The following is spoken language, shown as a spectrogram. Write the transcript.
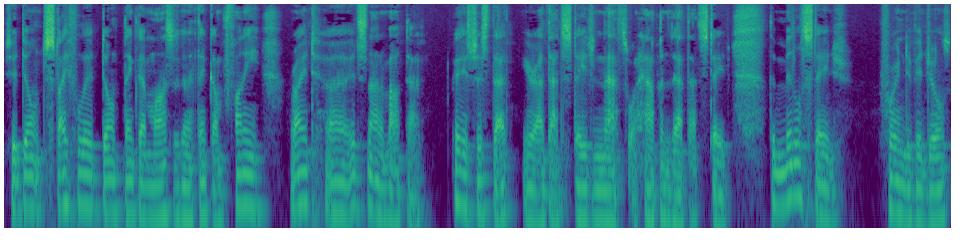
so don't stifle it. Don't think that Moss is going to think I'm funny, right? Uh, it's not about that. Okay, it's just that you're at that stage, and that's what happens at that stage. The middle stage for individuals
